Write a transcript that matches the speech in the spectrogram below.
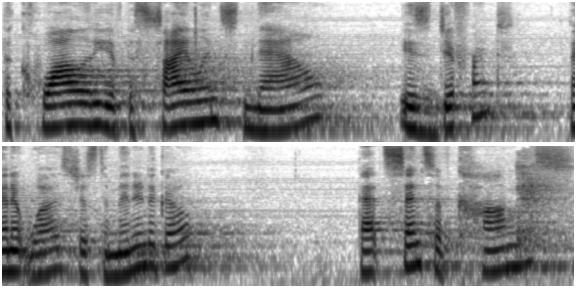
The quality of the silence now is different than it was just a minute ago. That sense of calmness.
